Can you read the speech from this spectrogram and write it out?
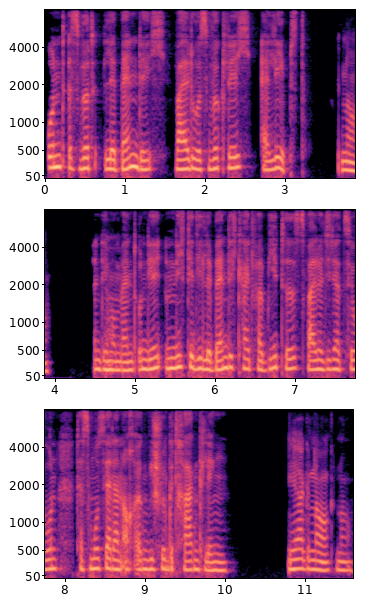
Und es wird lebendig, weil du es wirklich erlebst. Genau. In dem ja. Moment. Und, die, und nicht dir die Lebendigkeit verbietest, weil Meditation, das muss ja dann auch irgendwie schön getragen klingen. Ja, genau, genau.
